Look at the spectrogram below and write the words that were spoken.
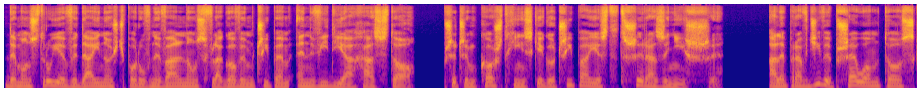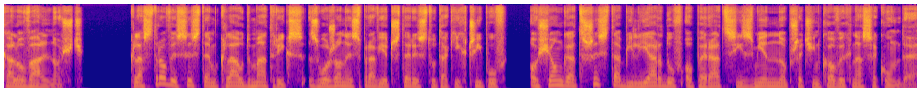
Demonstruje wydajność porównywalną z flagowym chipem NVIDIA H100, przy czym koszt chińskiego chipa jest trzy razy niższy. Ale prawdziwy przełom to skalowalność. Klastrowy system Cloud Matrix, złożony z prawie 400 takich chipów, osiąga 300 biliardów operacji zmiennoprzecinkowych na sekundę.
